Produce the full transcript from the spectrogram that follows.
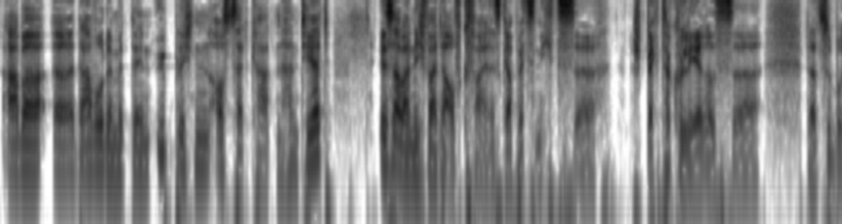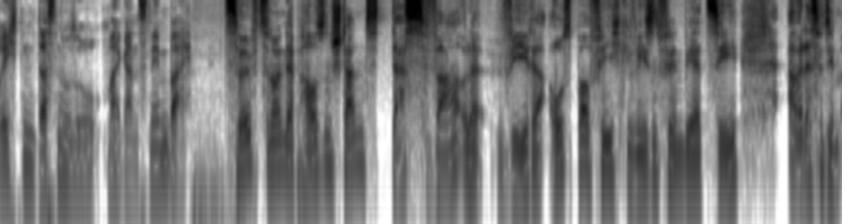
aber äh, da wurde mit den üblichen Auszeitkarten hantiert. Ist aber nicht weiter aufgefallen. Es gab jetzt nichts äh, Spektakuläres äh, dazu berichten. Das nur so mal ganz nebenbei. 12 zu 9 der Pausenstand, das war oder wäre ausbaufähig gewesen für den BRC. Aber das mit dem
